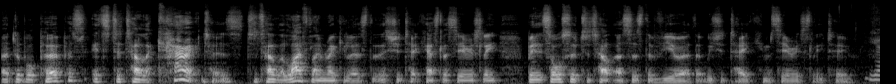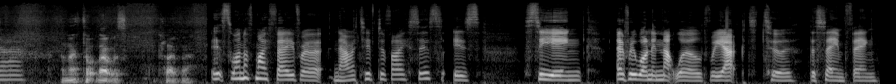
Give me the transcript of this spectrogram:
a double purpose. It's to tell the characters, to tell the Lifeline regulars that they should take Kessler seriously, but it's also to tell us as the viewer that we should take him seriously too. Yeah. And I thought that was clever. It's one of my favourite narrative devices is seeing everyone in that world react to the same thing.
